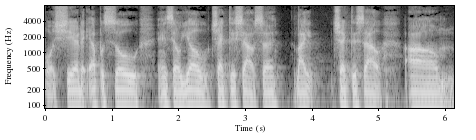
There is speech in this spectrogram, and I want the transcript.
or share the episode and say, yo, check this out, son like, check this out. Um,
